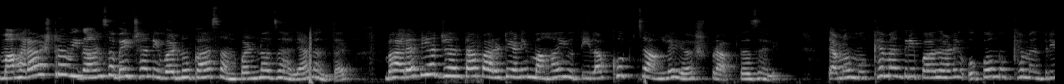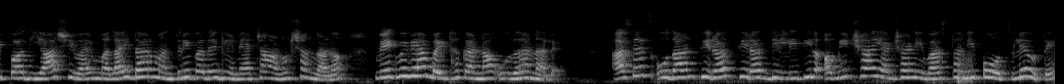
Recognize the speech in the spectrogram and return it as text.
महाराष्ट्र विधानसभेच्या निवडणुका संपन्न झाल्यानंतर भारतीय जनता पार्टी आणि महायुतीला खूप चांगले यश प्राप्त झाले. त्यामुळे मुख्यमंत्रीपद आणि उपमुख्यमंत्रीपद याशिवाय मलाईदार मंत्रीपदे घेण्याच्या अनुषंगानं वेगवेगळ्या बैठकांना उधाण आले असेच उदान फिरत फिरत दिल्लीतील अमित शहा यांच्या निवासस्थानी पोहोचले होते.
